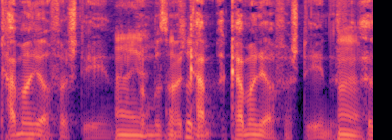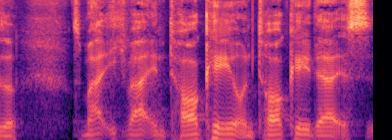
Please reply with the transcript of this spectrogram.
Kann man ja auch verstehen. Ah, ja, man muss man, kann, kann man ja auch verstehen. Also zumal ich war in Torquay und Torquay, da ist äh,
